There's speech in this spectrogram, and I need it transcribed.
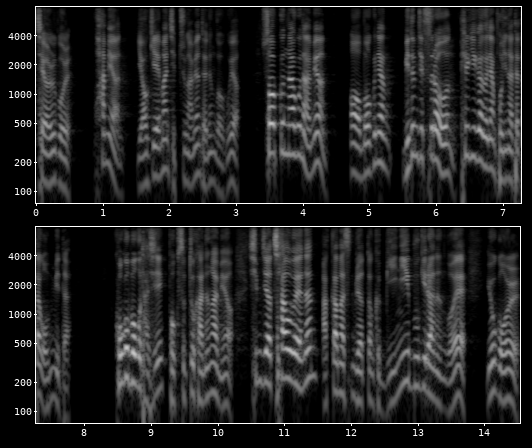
제 얼굴, 화면 여기에만 집중하면 되는 거고요. 수업 끝나고 나면 어 뭐 그냥 믿음직스러운 필기가 그냥 본인한테 딱 옵니다. 그거 보고 다시 복습도 가능하며 심지어 차후에는 아까 말씀드렸던 그 미니북이라는 거에 요걸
